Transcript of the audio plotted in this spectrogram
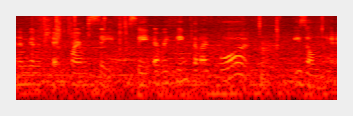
And I'm going to check my receipt to see everything that I bought is on there.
